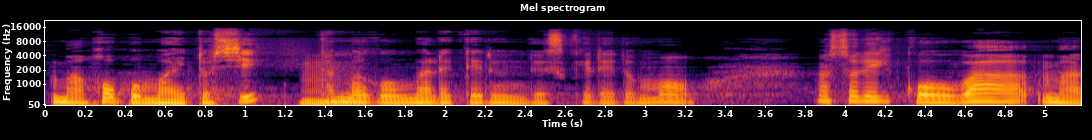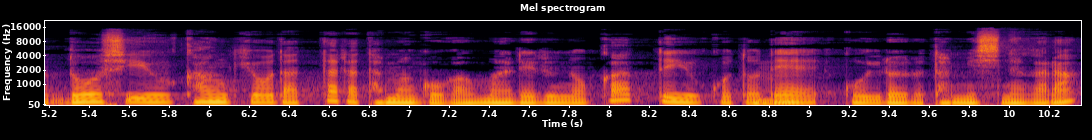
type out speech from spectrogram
まあ、ほぼ毎年うん、卵生まれてるんですけれども、まあ、それ以降は、まあ、どういう環境だったら卵が生まれるのかっていうことで、こういろいろ試しながら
